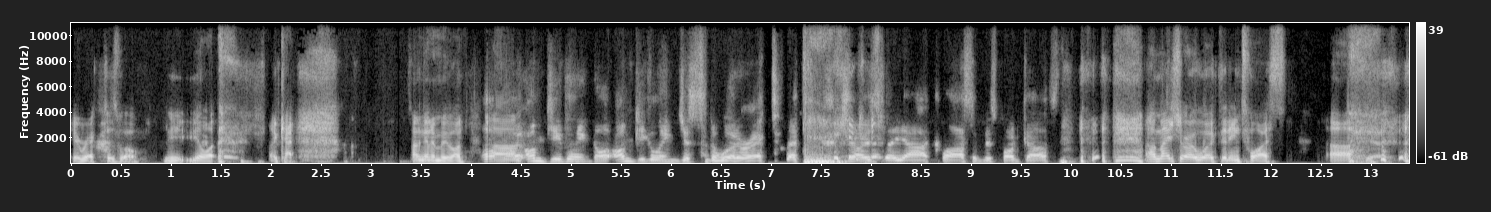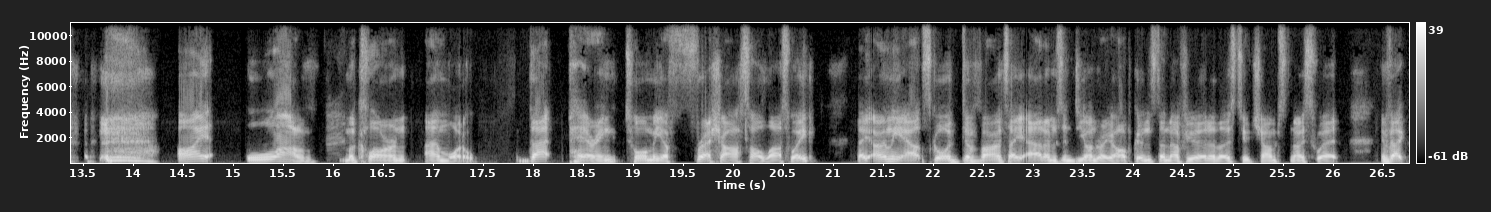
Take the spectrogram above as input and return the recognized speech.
erect as well. You- You're like, okay. I'm going to move on. Oh, Um, no, I'm giggling. I'm giggling just to the word erect. That shows the uh, class of this podcast. I made sure I worked it in twice. Uh, I love McLaurin and Waddle. That pairing tore me a fresh asshole last week. They only outscored Davante Adams and DeAndre Hopkins. Don't know if you heard of those two chumps. No sweat. In fact,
